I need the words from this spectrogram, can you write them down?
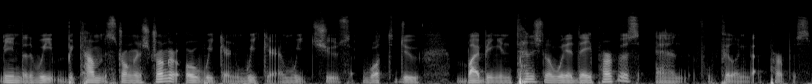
meaning that we become stronger and stronger or weaker and weaker and we choose what to do by being intentional with a day purpose and fulfilling that purpose.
